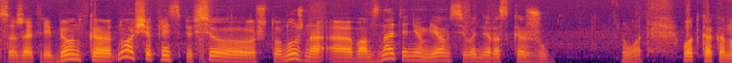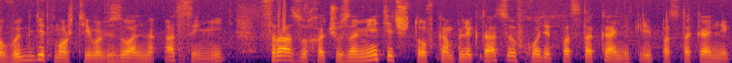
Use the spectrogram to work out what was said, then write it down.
сажать ребенка. Ну, вообще, в принципе, все, что нужно а вам знать о нем, я вам сегодня расскажу. Вот. вот как оно выглядит, можете его визуально оценить. Сразу хочу заметить, что в комплектацию входит подстаканник. И подстаканник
